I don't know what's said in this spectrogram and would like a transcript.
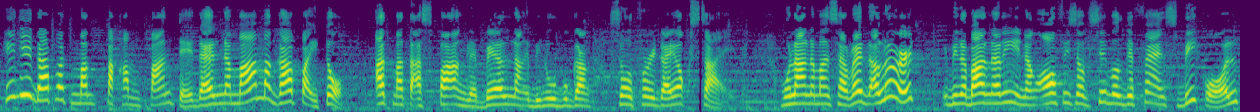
hindi dapat magpakampante dahil namamaga pa ito at mataas pa ang level ng ibinubugang sulfur dioxide. Mula naman sa red alert, ibinaba na rin ng Office of Civil Defense Bicol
